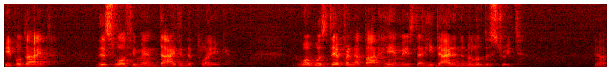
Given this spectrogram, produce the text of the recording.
People died. This wealthy man died in the plague. What was different about him is that he died in the middle of the street. You know,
